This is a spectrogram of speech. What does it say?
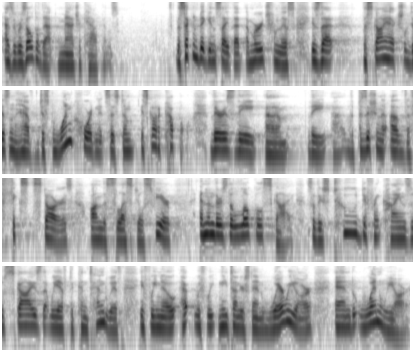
as a result of that, magic happens. The second big insight that emerged from this is that the sky actually doesn't have just one coordinate system, it's got a couple. There is the, um, the, uh, the position of the fixed stars on the celestial sphere, and then there's the local sky. So there's two different kinds of skies that we have to contend with if we know if we need to understand where we are and when we are.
